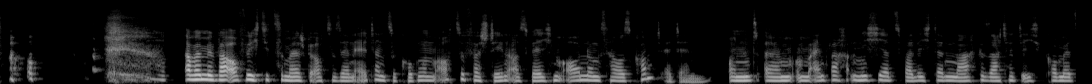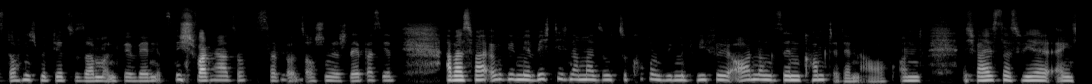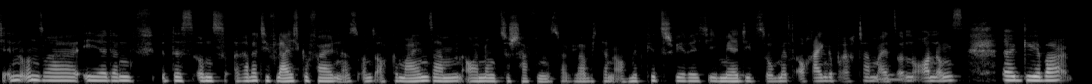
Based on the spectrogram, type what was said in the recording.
Aber mir war auch wichtig, zum Beispiel auch zu seinen Eltern zu gucken, um auch zu verstehen, aus welchem Ordnungshaus kommt er denn? Und, ähm, um einfach nicht jetzt, weil ich dann nachgesagt hätte: „Ich komme jetzt doch nicht mit dir zusammen und wir werden jetzt nicht schwanger“, so. Das halt bei uns auch schon wieder schnell passiert. Aber es war irgendwie mir wichtig, noch mal so zu gucken, wie mit wie viel Ordnungssinn kommt er denn auch? Und ich weiß, dass wir eigentlich in unserer Ehe dann f das uns relativ leicht gefallen ist, uns auch gemeinsam Ordnung zu schaffen. Das war, glaube ich, dann auch mit Kids schwierig, je mehr die so mit auch reingebracht haben als Mhm. ein Ordnungs äh, Geber.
